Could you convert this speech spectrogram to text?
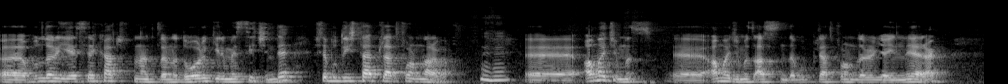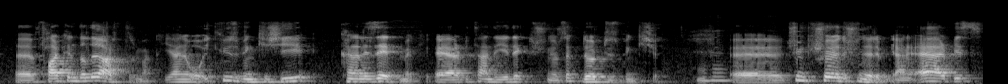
e, bunların YSK tutanaklarına doğru girmesi için de işte bu dijital platformlar var. Hı hı. E, amacımız e, amacımız aslında bu platformları yayınlayarak e, farkındalığı arttırmak. Yani o 200 bin kişiyi kanalize etmek. Eğer bir tane de yedek düşünüyorsak 400 bin kişi. Hı hı. E, çünkü şöyle düşünelim. Yani eğer biz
